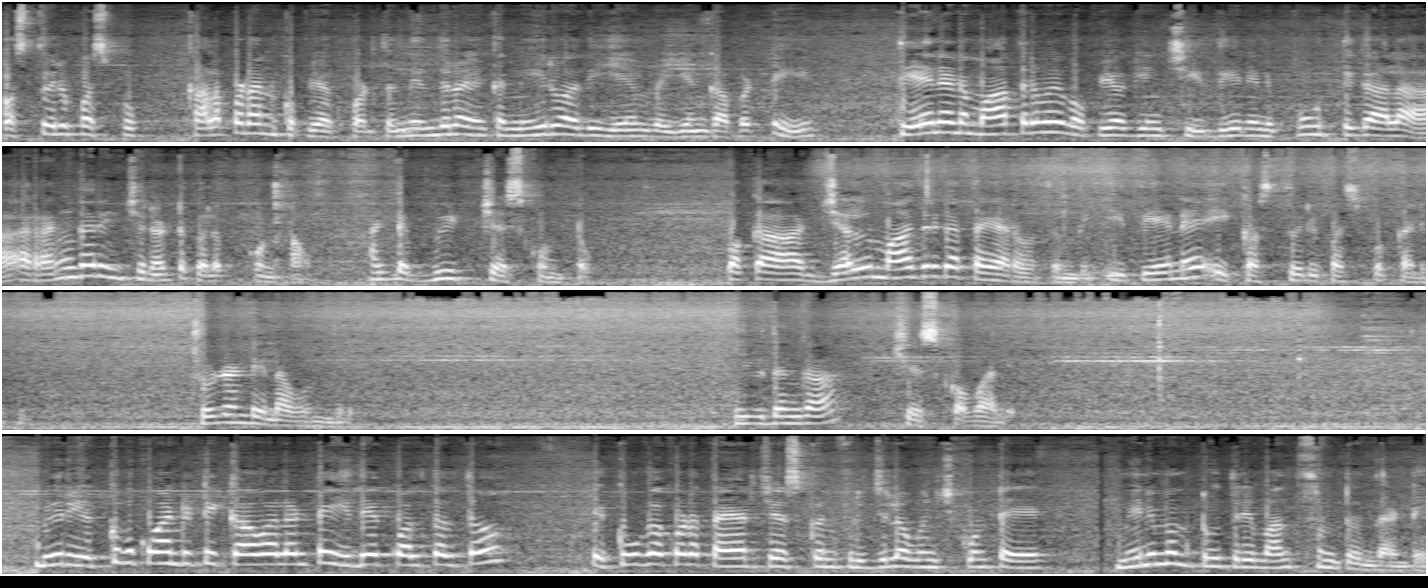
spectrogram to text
కస్తూరి పసుపు కలపడానికి ఉపయోగపడుతుంది. ఇందులో ఇంకా నీరు అది ఏం వెయ్యం కాబట్టి తేనెను మాత్రమే ఉపయోగించి దీనిని పూర్తిగా అలా రంగరించినట్టు కలుపుకుంటాం. అంటే బీట్ చేసుకుంటాం. ఒక జెల్ మాదిరిగా తయారవుతుంది ఈ తేనె ఈ కస్తూరి పసుపు కలిపి. చూడండి ఇలా ఉంది. ఈ విధంగా చేసుకోవాలి. మీరు ఎక్కువ క్వాంటిటీ కావాలంటే ఇదే కొలతలతో ఎక్కువగా కూడా తయారు చేసుకొని ఫ్రిడ్జ్లో ఉంచుకుంటే మినిమం టూ త్రీ మంత్స్ ఉంటుందండి.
